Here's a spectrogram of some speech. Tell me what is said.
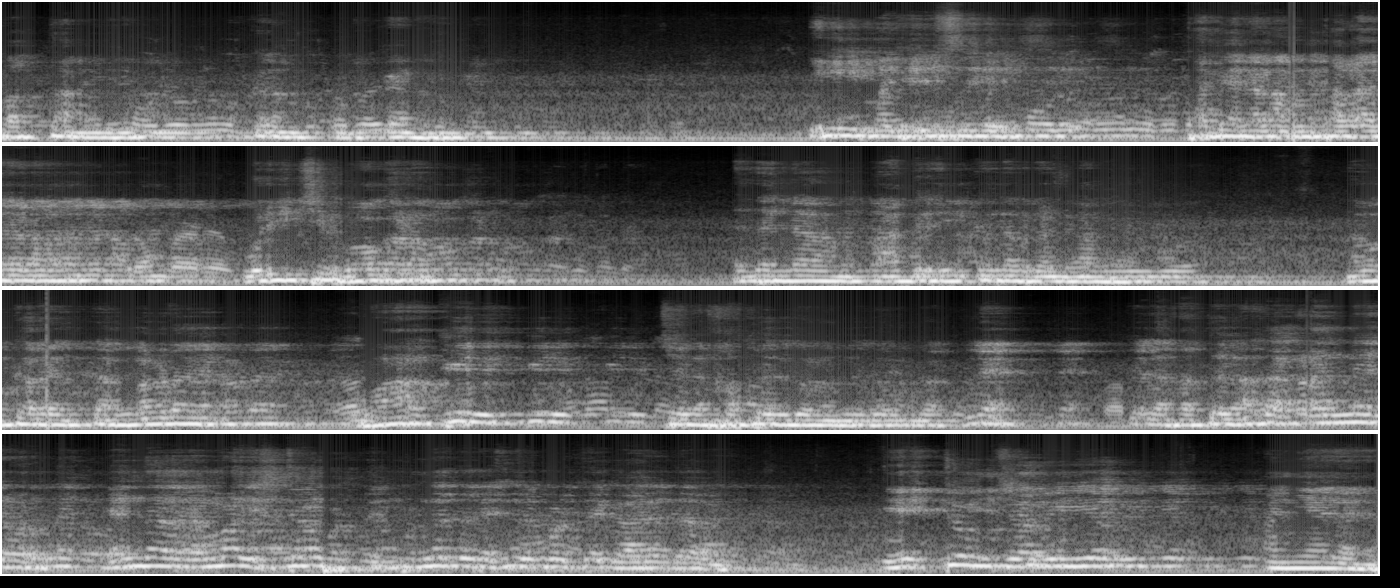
പത്തായിരം ഒക്കെ നമുക്ക് കൊടുക്കേണ്ടതുണ്ട് ഈ മജിൽസ് തകരണം തളരണം ഒഴിച്ചു പോകണം ഇതെല്ലാം ആഗ്രഹിക്കുന്നവരുണ്ടാകും നമുക്കറിയാം തങ്ങളുടെ വാക്കിൽ ചില ഹത്തുകളുണ്ട് അല്ലേ? ചില ഹത്തുകൾ അത് അങ്ങനെ എന്താ നമ്മൾ ഇഷ്ടപ്പെടുത്തി ഇന്നത്തെ ഇഷ്ടപ്പെടുത്തിയ കാര്യം എന്താണ്? ഏറ്റവും ചെറിയ അന്യാനാണ്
